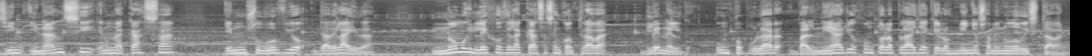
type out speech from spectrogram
Jim y Nancy en una casa en un suburbio de Adelaida. No muy lejos de la casa se encontraba Glenelg, un popular balneario junto a la playa que los niños a menudo visitaban.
